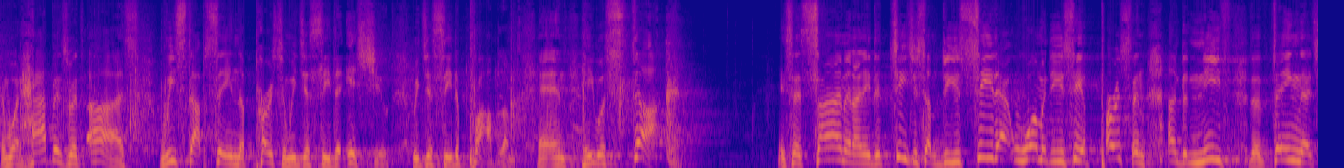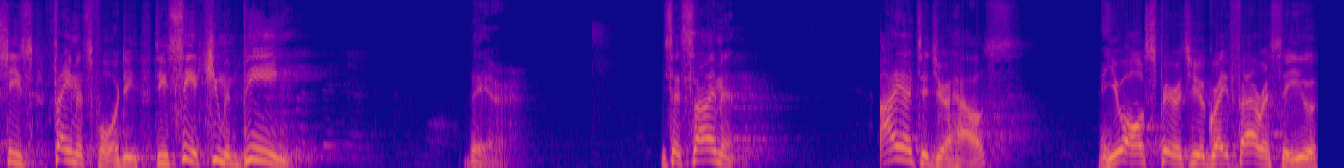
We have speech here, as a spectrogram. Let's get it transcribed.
And what happens with us, we stop seeing the person, we just see the issue. We just see the problem. And he was stuck. He says, Simon, I need to teach you something. Do you see that woman? Do you see a person underneath the thing that she's famous for? Do you, do you see a human being there? He says, Simon, I entered your house and you're all spirits. You're a great Pharisee. You're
